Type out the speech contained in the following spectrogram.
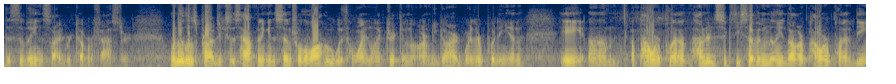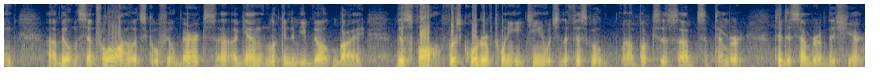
the civilian side recover faster. One of those projects is happening in central Oahu with Hawaiian Electric and the Army Guard, where they're putting in a, um, a power plant, $167 million power plant being uh, built in central Oahu at Schofield Barracks. Uh, again, looking to be built by this fall, first quarter of 2018, which in the fiscal uh, books is uh, September to December of this year.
